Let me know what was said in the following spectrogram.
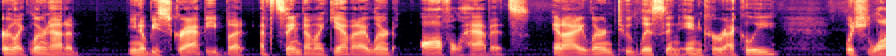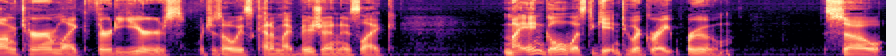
or like learn how to you know be scrappy. But at the same time like yeah but i learned awful habits and i learned to listen incorrectly which long term like 30 years which is always kind of my vision is like my end goal was to get into a great room. So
